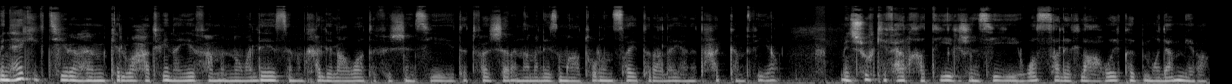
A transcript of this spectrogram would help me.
من هيك كتير مهم كل واحد فينا يفهم إنه ما لازم نخلي العواطف الجنسية تتفجر إنما لازم على طول نسيطر عليها نتحكم فيها. منشوف كيف هالخطية الجنسية وصلت لعواقب مدمرة.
